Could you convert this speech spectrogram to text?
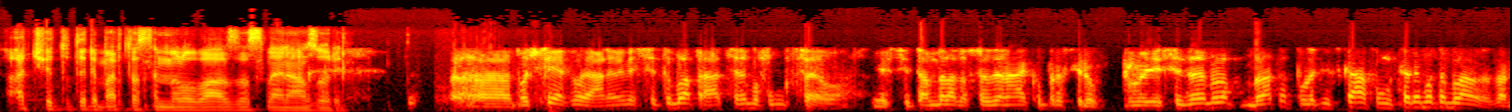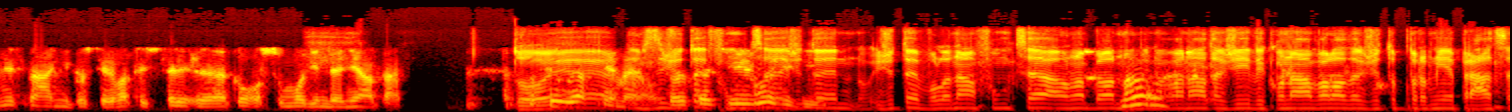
ač je to tedy Marta Semelová za své názory? Uh, počkej, jako já nevím, jestli to byla práce nebo funkce, jo. Jestli tam byla dosazená jako prostě, do, jestli to byla, byla to politická funkce nebo to byla zaměstnání, prostě 24, jako 8 hodin denně a tak. To, to je, jasněme, myslím, že to je funkce, že to je, že to je volená funkce a ona byla no. nominovaná, takže ji vykonávala, takže to pro mě je práce.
